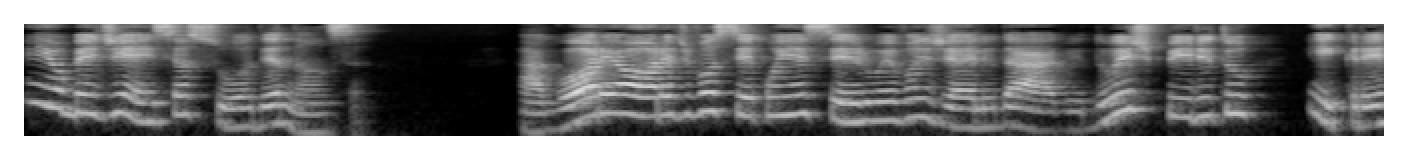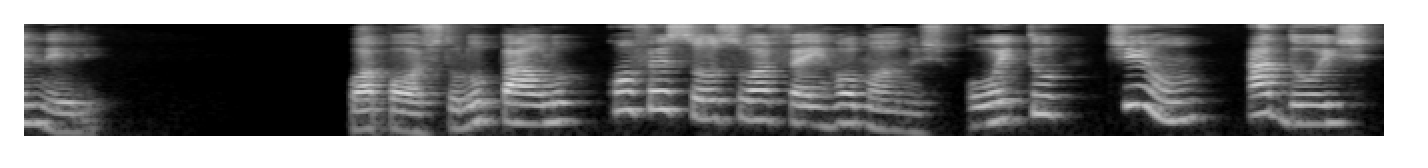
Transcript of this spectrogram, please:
em obediência à sua ordenança. Agora é a hora de você conhecer o Evangelho da Água e do Espírito e crer nele. O apóstolo Paulo confessou sua fé em Romanos 8, de 1 a 2,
